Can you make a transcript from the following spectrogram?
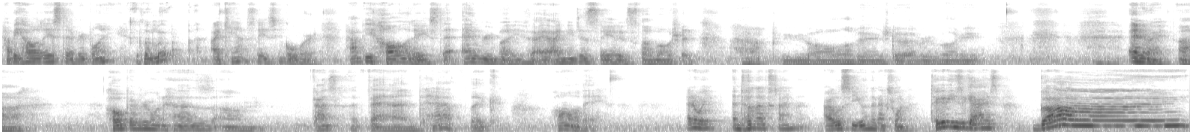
happy holidays to everybody. I can't say a single word. Happy holidays to everybody. I, I need to say it in slow motion. Happy holidays to everybody. anyway, uh, hope everyone has um, that's a fantastic holiday. Anyway, until next time, I will see you in the next one. Take it easy, guys. Bye.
